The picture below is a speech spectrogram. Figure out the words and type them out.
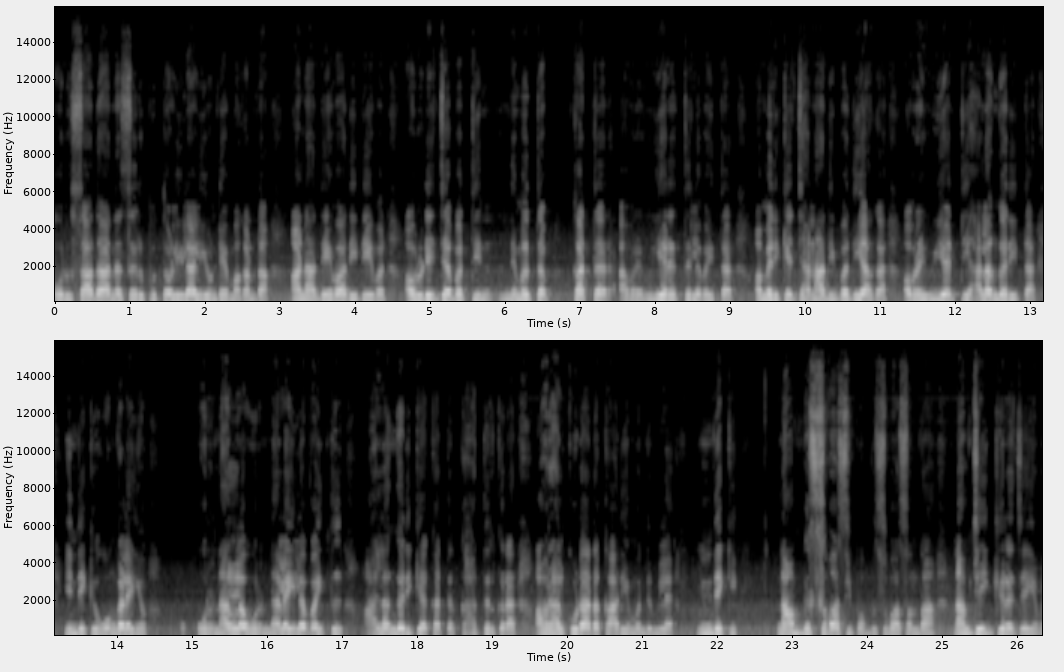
ஒரு சாதாரண செருப்பு தொழிலாளியுண்டே மகன்தான். ஆனால் தேவாதி தேவன் அவருடைய ஜெபத்தின் நிமித்தம் கத்தர் அவரை உயரத்தில் வைத்தார். அமெரிக்க ஜனாதிபதியாக அவரை உயர்த்தி அலங்கரித்தார். இன்றைக்கு உங்களையும் ஒரு நல்ல ஒரு நிலையில் வைத்து அலங்கரிக்க கத்தர் காத்திருக்கிறார். அவரால் கூடாத காரியம் ஒன்றுமில்லை. இன்றைக்கு நாம் விசுவாசிப்போம். விசுவாசம்தான். நாம் ஜெயிக்கிற ஜெயம்.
